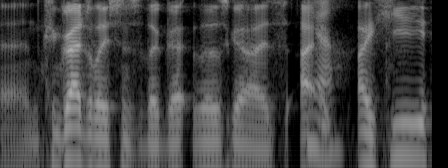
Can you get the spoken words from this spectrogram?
and congratulations to the, those guys. I, Yeah. I he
